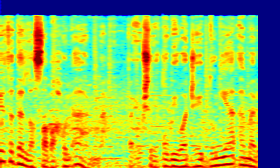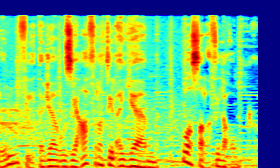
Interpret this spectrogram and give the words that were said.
يتدلى الصباح الآن فيشرق بوجه الدنيا أمل في تجاوز عثرة الأيام وصلف العمر.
